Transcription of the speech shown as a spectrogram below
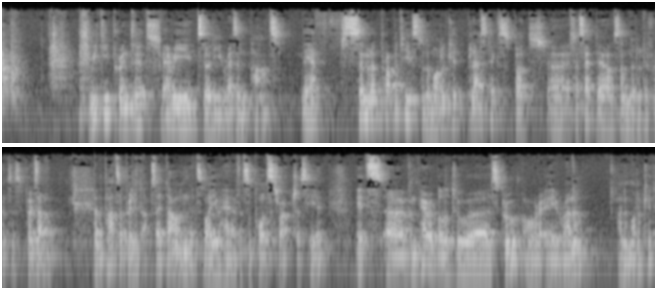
3D printed very sturdy resin parts. They have similar properties to the model kit plastics, but uh, as I said, there are some little differences. For example, the parts are printed upside down, that's why you have support structures here. It's uh, comparable to a sprue or a runner on a model kit,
